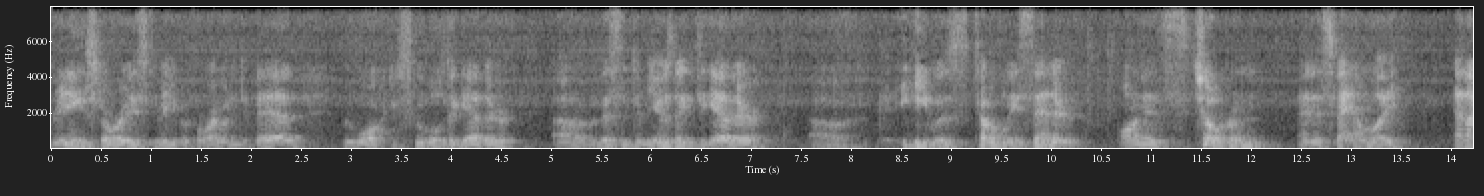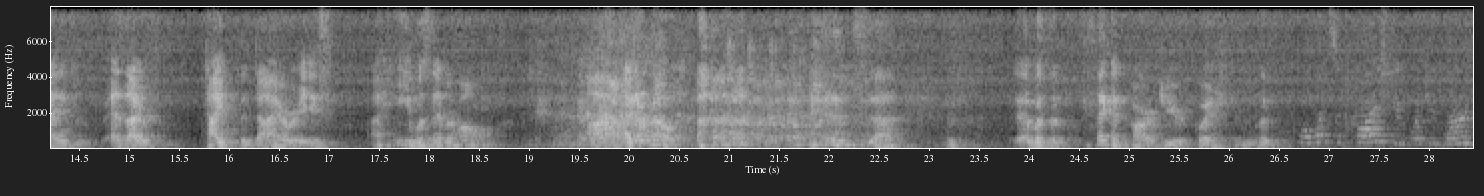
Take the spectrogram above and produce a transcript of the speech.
reading stories to me before I went to bed. We walked to school together, uh, listened to music together. Uh, he was totally centered on his children and his family. And I, as I typed the diaries, uh, he was never home. Uh, I don't know. that was the second part to your question, but Well, what surprised you, what you learned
